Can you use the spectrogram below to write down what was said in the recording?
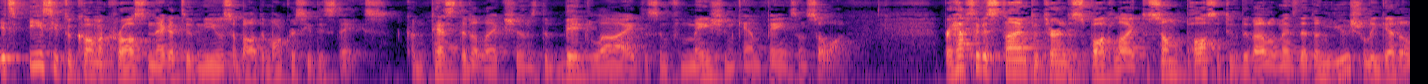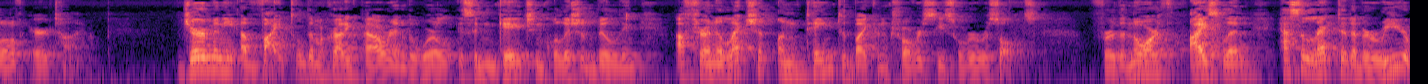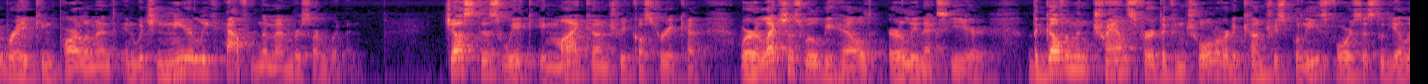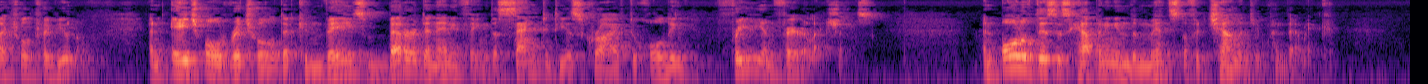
It's easy to come across negative news about democracy these days. Contested elections, the big lie, disinformation campaigns, and so on. Perhaps it is time to turn the spotlight to some positive developments that don't usually get a lot of airtime. Germany, a vital democratic power in the world, is engaged in coalition building after an election untainted by controversies over results. Further north, Iceland has elected a barrier-breaking parliament in which nearly half of the members are women. Just this week in my country, Costa Rica, where elections will be held early next year, the government transferred the control over the country's police forces to the Electoral Tribunal, an age-old ritual that conveys better than anything the sanctity ascribed to holding free and fair elections. And all of this is happening in the midst of a challenging pandemic.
